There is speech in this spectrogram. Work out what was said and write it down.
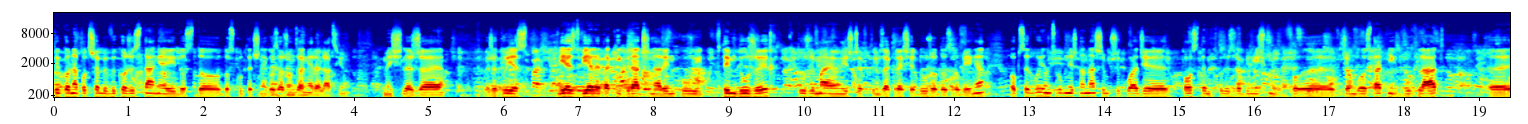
tylko na potrzeby wykorzystania jej do, do, do skutecznego zarządzania relacją. Myślę, że, że tu jest, jest wiele takich graczy na rynku, w tym dużych, którzy mają jeszcze w tym zakresie dużo do zrobienia. Obserwując również na naszym przykładzie postęp, który zrobiliśmy w, w ciągu ostatnich dwóch lat, e,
